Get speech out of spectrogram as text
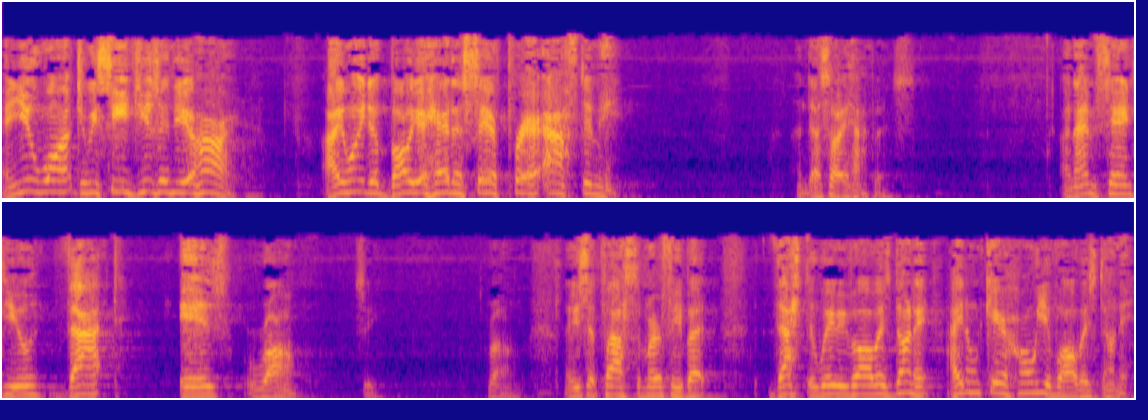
and you want to receive Jesus into your heart, I want you to bow your head and say a prayer after me. And that's how it happens. And I'm saying to you, that is wrong. See? Wrong. Now you said, Pastor Murphy, but that's the way we've always done it. I don't care how you've always done it.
